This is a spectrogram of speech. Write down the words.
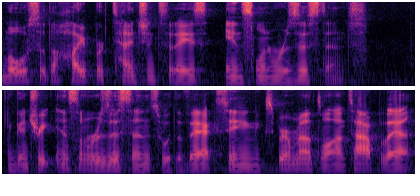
Most of the hypertension today is insulin resistance. I'm going to treat insulin resistance with a vaccine, experimental on top of that.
